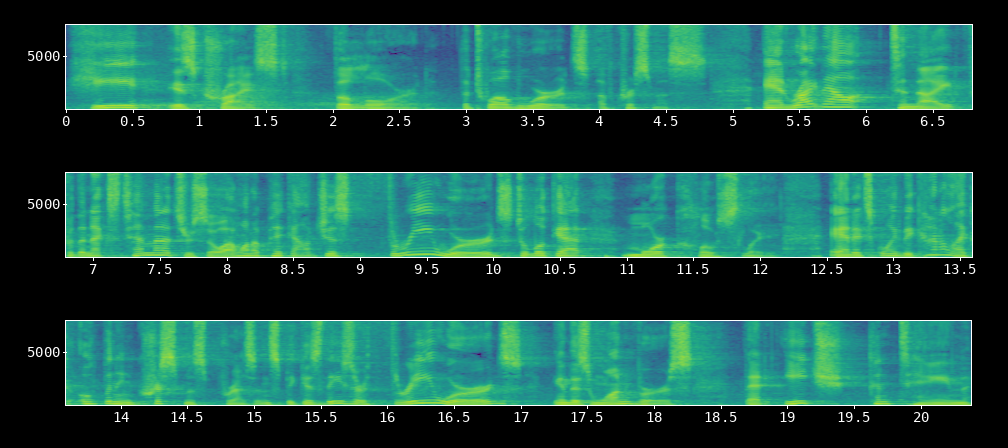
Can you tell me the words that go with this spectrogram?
He is Christ the Lord. The 12 words of Christmas. And right now, tonight, for the next 10 minutes or so, I want to pick out just three words to look at more closely. And it's going to be kind of like opening Christmas presents because these are three words in this one verse that each contain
